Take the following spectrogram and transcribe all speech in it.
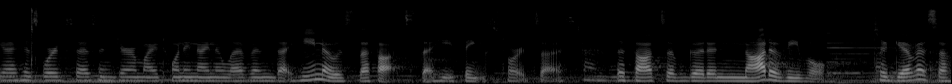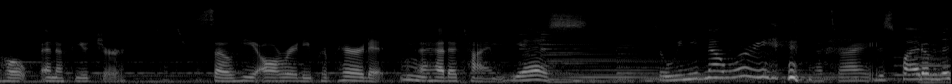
Yeah, his word says in Jeremiah 29 11 that he knows the thoughts that he thinks towards us, the thoughts of good and not of evil, to give us a hope and a future. That's right. So he already prepared it Mm. ahead of time. Yes. So we need not worry, That's right. despite of the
